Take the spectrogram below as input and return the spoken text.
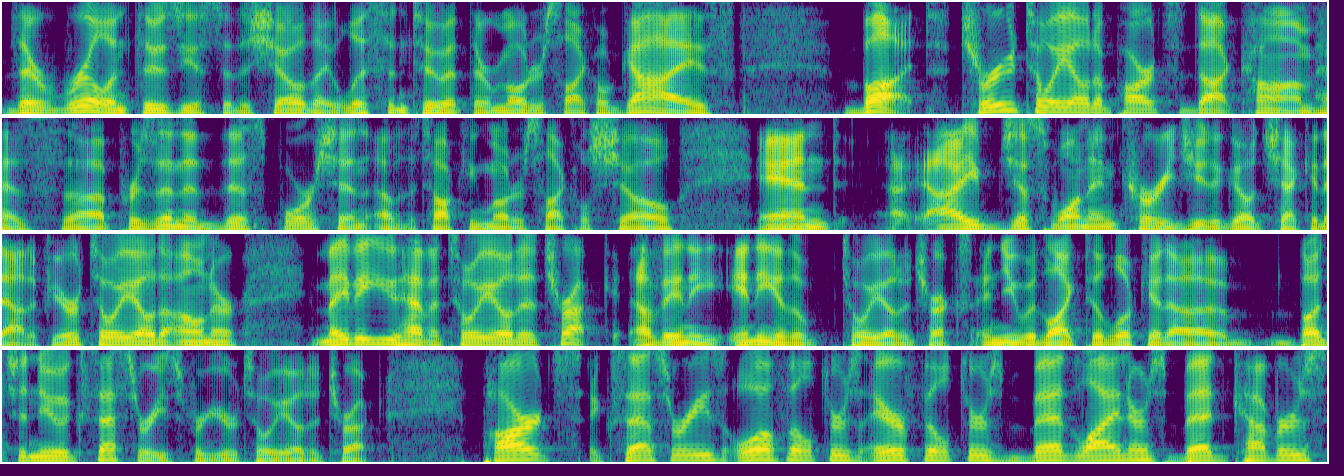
they're real enthusiasts of the show. They listen to it. They're motorcycle guys. But TrueToyotaParts.com has uh, presented this portion of the Talking Motorcycle Show, and I just want to encourage you to go check it out. If you're a Toyota owner, maybe you have a Toyota truck of any any of the Toyota trucks, and you would like to look at a bunch of new accessories for your Toyota truck. Parts, accessories, oil filters, air filters, bed liners, bed covers.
